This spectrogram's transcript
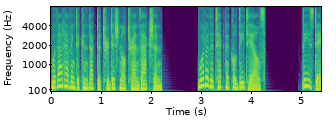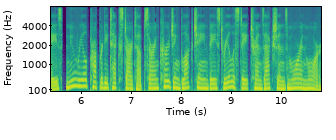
without having to conduct a traditional transaction. What are the technical details? These days, new real property tech startups are encouraging blockchain based real estate transactions more and more.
